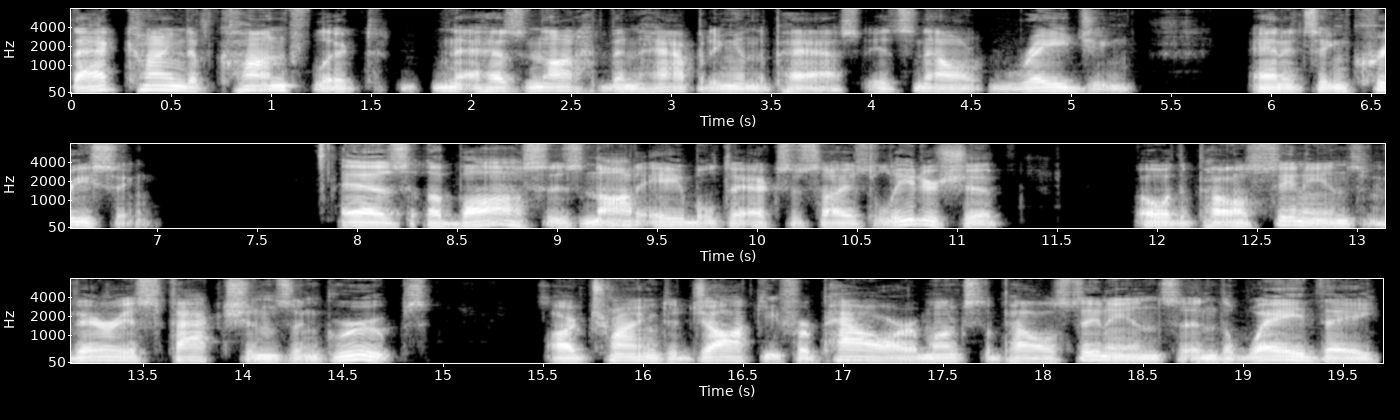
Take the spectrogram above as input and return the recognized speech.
That kind of conflict has not been happening in the past. It's now raging and it's increasing. As Abbas is not able to exercise leadership over the Palestinians, various factions and groups are trying to jockey for power amongst the Palestinians. And the way they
